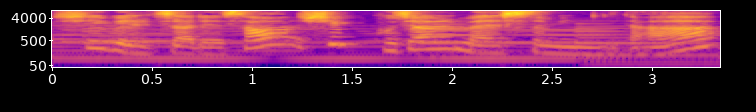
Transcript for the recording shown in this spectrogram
11절에서 19절 말씀입니다.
